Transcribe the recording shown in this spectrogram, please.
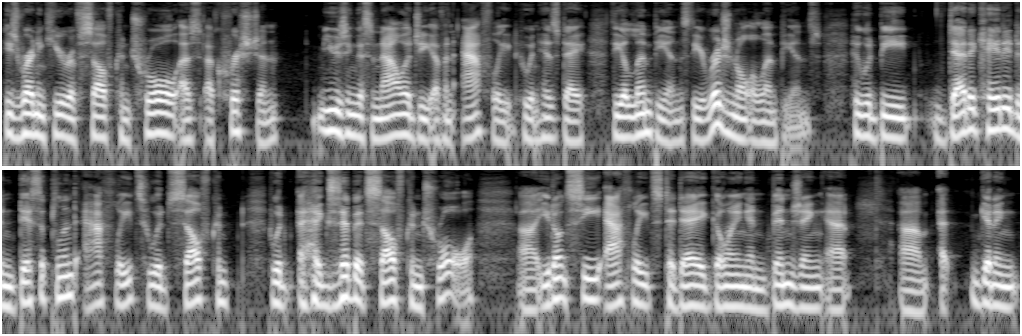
He's writing here of self control as a Christian using this analogy of an athlete who, in his day, the Olympians, the original Olympians, who would be dedicated and disciplined athletes who would self who would exhibit self control. Uh, you don't see athletes today going and binging at um, at getting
